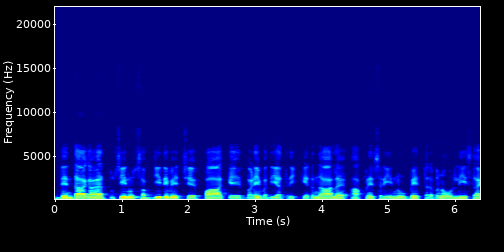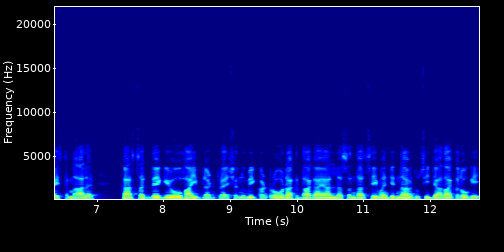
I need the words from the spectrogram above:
ਦਿੰਦਾ ਹੈਗਾ ਤੁਸੀਂ ਇਹਨੂੰ ਸਬਜ਼ੀ ਦੇ ਵਿੱਚ ਪਾ ਕੇ ਬੜੇ ਵਧੀਆ ਤਰੀਕੇ ਦੇ ਨਾਲ ਆਪਣੇ ਸਰੀਰ ਨੂੰ ਬਿਹਤਰ ਬਣਾਉਣ ਲਈ ਇਸ ਦਾ ਇਸਤੇਮਾਲ ਕਰ ਸਕਦੇ ਹੈਗੇ ਹੋ। ਹਾਈ ਬਲੱਡ ਪ੍ਰੈਸ਼ਰ ਨੂੰ ਵੀ ਕੰਟਰੋਲ ਰੱਖਦਾ ਹੈਗਾ ਆ ਲਸਣ ਦਾ ਸੇਵਨ ਜਿੰਨਾ ਵੀ ਤੁਸੀਂ ਜ਼ਿਆਦਾ ਕਰੋਗੇ,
